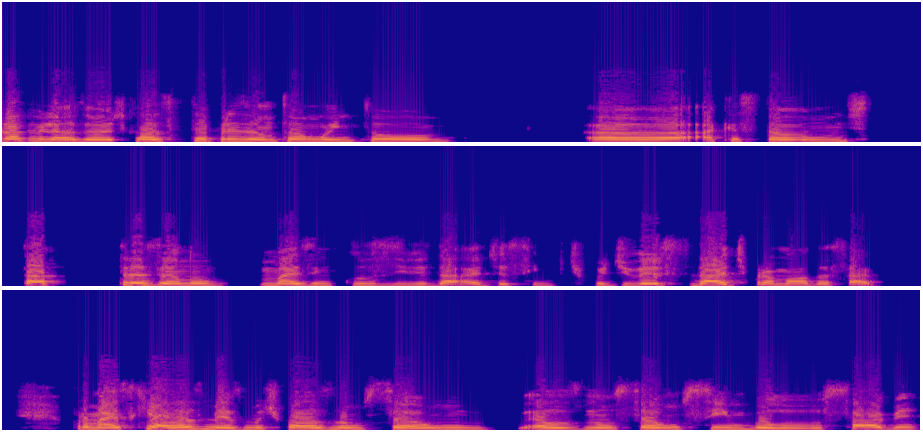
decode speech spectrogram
maravilhosa, eu acho que elas representam muito uh, a questão de trazendo mais inclusividade, assim, tipo, diversidade pra moda, sabe? Por mais que elas mesmas, tipo, elas não são, elas não são símbolos, sabe?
